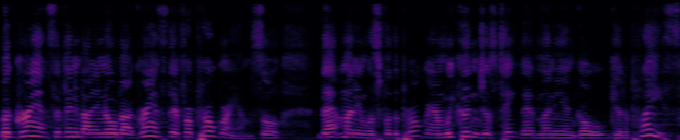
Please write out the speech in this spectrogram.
But grants, if anybody know about grants, they're for programs. So that money was for the program. We couldn't just take that money and go get a place.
